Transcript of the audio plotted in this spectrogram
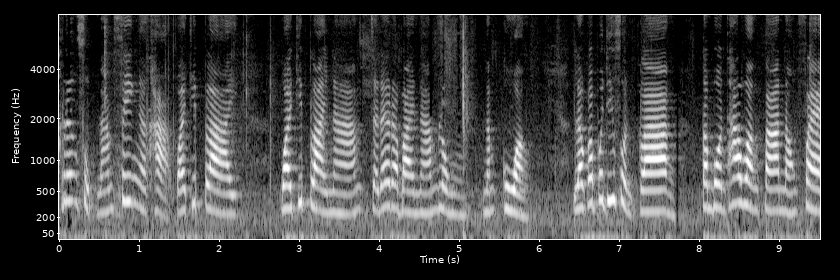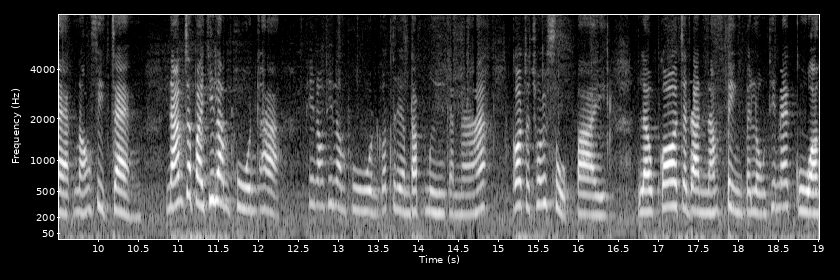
เครื่องสูบน้ำซิ่งอะค่ะ ไว้ที่ปลายไว้ที่ปลายน้ำจะได้ระบายน้ำลงน้ำกวง แล้วก็พื้นที่ส่วนกลางตำบลท่าวังตาหนองแฝกหนองสีแจ่ง น้ำจะไปที่ลำพูนค่ะ พี่น้องที่ลำพูนก็เตรียมรับมือกันนะ ก็จะช่วยสูบไป แล้วก็จะดันน้ำปิงไปลงที่แม่กวง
